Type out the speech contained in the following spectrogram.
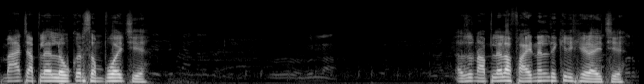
मॅच आपल्याला लवकर संपवायची आहे. अजून आपल्याला फायनल देखील खेळायची आहे.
